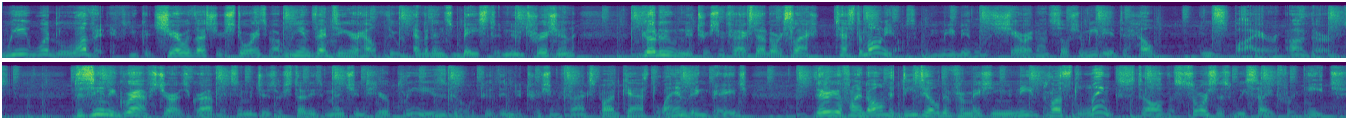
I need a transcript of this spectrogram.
We would love it if you could share with us your stories about reinventing your health through evidence-based nutrition. Go to nutritionfacts.org slash testimonials. And we may be able to share it on social media to help inspire others. To see any graphs, charts, graphics, images, or studies mentioned here, please go to the Nutrition Facts Podcast landing page. There you'll find all the detailed information you need, plus links to all the sources we cite for each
